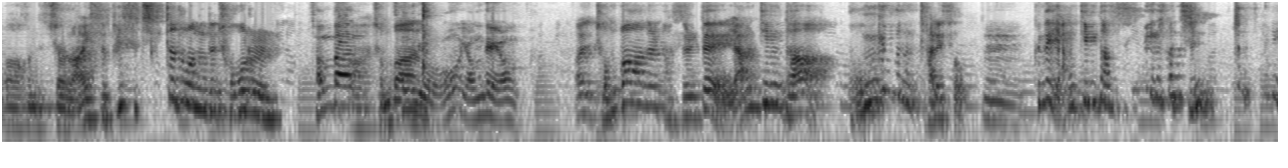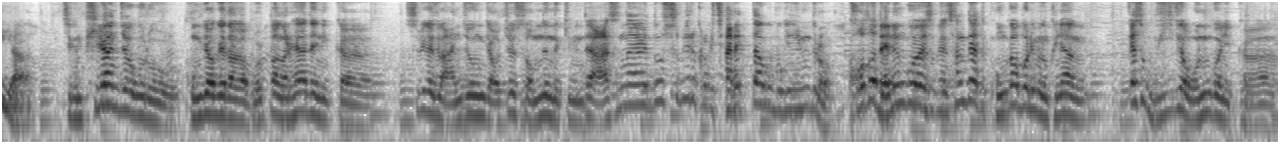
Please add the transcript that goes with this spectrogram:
와 근데 진짜 라이스 패스 진짜 좋았는데 저거를 전반 아, 전반. 종료 0대 0 아니 전반을 봤을 때 양 팀 다 공격은 잘했어. 음, 근데 양 팀 다 수비가 진짜 틀이야. 지금 필연적으로 공격에다가 몰빵을 해야 되니까 수비가 좀 안 좋은 게 어쩔 수 없는 느낌인데 아스날도 수비를 그렇게 잘했다고 보기 힘들어 걷어내는 거에서 그냥 상대한테 공 가버리면 그냥 계속 위기가 오는 거니까.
